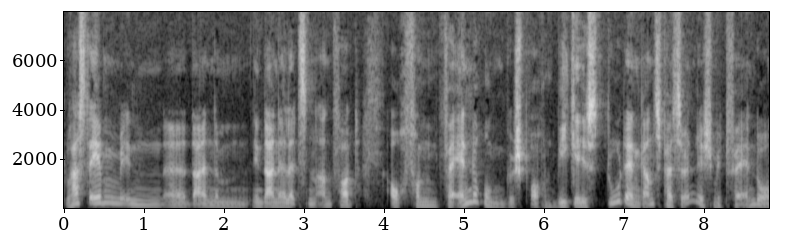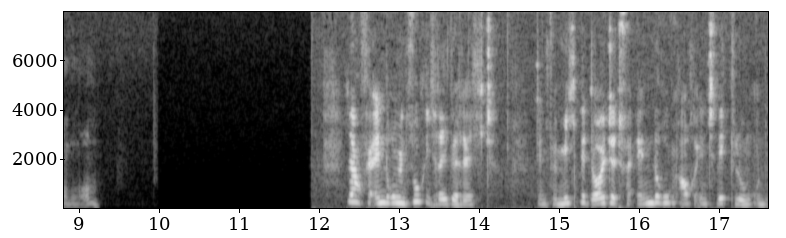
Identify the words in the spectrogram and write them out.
Du hast eben in, äh, deinem, in deiner letzten Antwort auch von Veränderungen gesprochen. Wie gehst du denn ganz persönlich mit Veränderungen um? Ja, Veränderungen suche ich regelrecht. Denn für mich bedeutet Veränderung auch Entwicklung und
